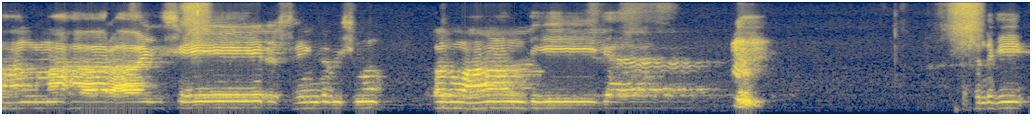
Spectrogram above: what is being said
ਹੰ ਮਹਾਰਾਜ ਸ਼ੇਰ ਸਿੰਘ ਵਿਸ਼ਨੂੰ ਭਗਵਾਨ ਦੀ ਜੈ। ਸੰਗਤ ਜੀ,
